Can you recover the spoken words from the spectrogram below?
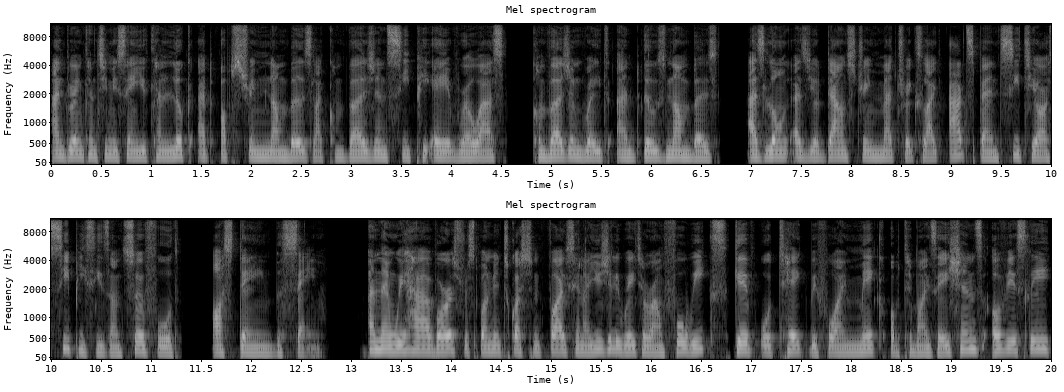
And Duane continues saying you can look at upstream numbers like conversion, CPA, ROAS, conversion rate, and those numbers, as long as your downstream metrics like ad spend, CTR, CPCs, and so forth are staying the same. And then we have Boris responding to question five saying, I usually wait around four weeks, give or take, before I make optimizations. Obviously,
